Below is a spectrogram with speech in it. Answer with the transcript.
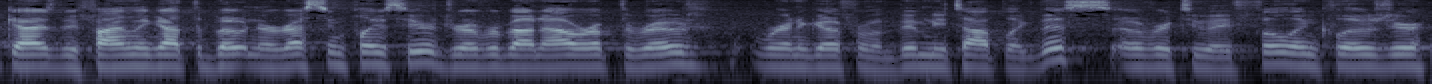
Right, guys, we finally got the boat in our resting place here. Drove about an hour up the road. We're gonna go from a bimini top like this over to a full enclosure,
